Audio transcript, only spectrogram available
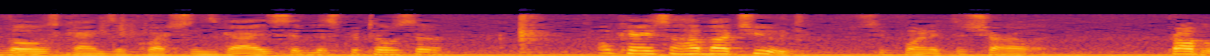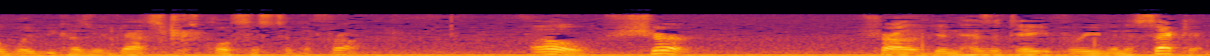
those kinds of questions, guys, said Miss Petosa. Okay, so how about you? She pointed to Charlotte. Probably because her desk was closest to the front. Oh, sure. Charlotte didn't hesitate for even a second,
